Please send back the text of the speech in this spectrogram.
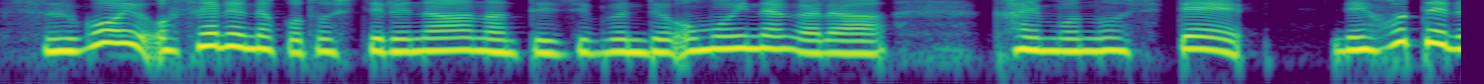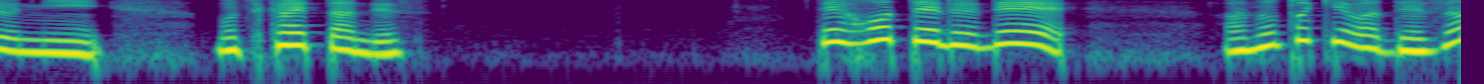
すごいおしゃれなことしてるなーなんて自分で思いながら買い物してでホテルに持ち帰ったんです。でホテルであの時はデザー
